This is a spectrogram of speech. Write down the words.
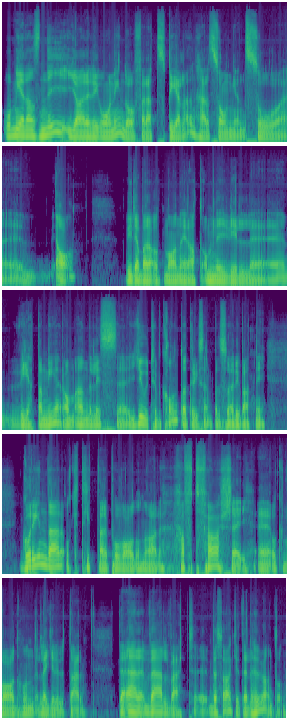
Och medan ni gör er i ordning då för att spela den här sången så, eh, ja, vill jag bara uppmana er att om ni vill eh, veta mer om Annelies eh, YouTube-konto till exempel så är det ju bara att ni går in där och tittar på vad hon har haft för sig och vad hon lägger ut där. Det är väl värt besöket, eller hur Anton?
